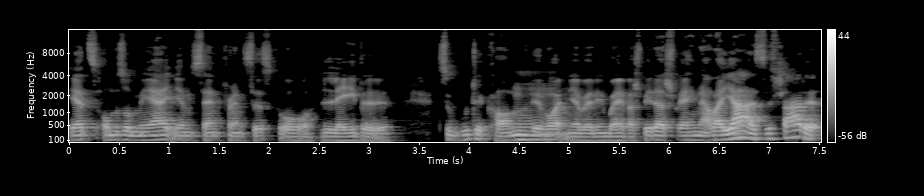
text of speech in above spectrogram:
jetzt umso mehr ihrem San Francisco Label zugutekommen. Mhm. Wir wollten ja über den Waiver später sprechen, aber ja, es ist schade.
